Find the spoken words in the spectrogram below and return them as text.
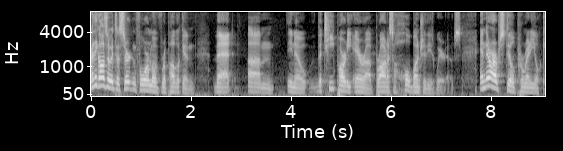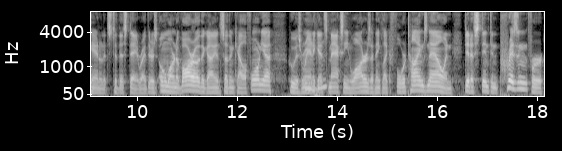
I think also it's a certain form of Republican that um, you know the Tea Party era brought us a whole bunch of these weirdos. And there are still perennial candidates to this day, right? There's Omar Navarro, the guy in Southern California who has ran Mhm. against Maxine Waters, I think like four times now, and did a stint in prison for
